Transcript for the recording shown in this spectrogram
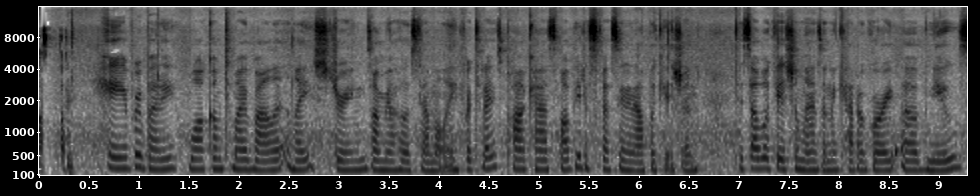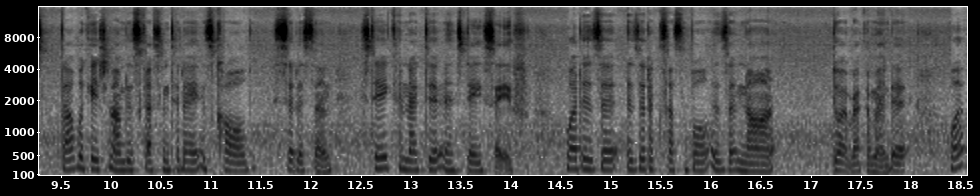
Hey everybody, welcome to my Violet Light Streams. I'm your host Emily. For today's podcast, I'll be discussing an application. This application lands in the category of news. The application I'm discussing today is called Citizen. Stay connected and stay safe. What is it? Is it accessible? Is it not? Do I recommend it? What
